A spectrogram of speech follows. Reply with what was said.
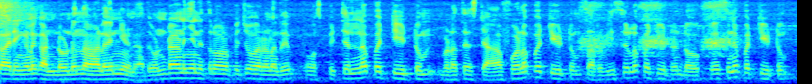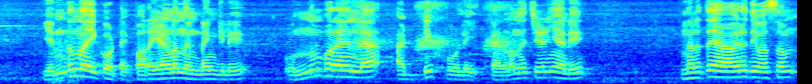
കാര്യങ്ങളും കണ്ടുകൊണ്ടുന്ന ആൾ തന്നെയാണ്. അതുകൊണ്ടാണ് ഞാൻ ഇത്ര ഉറപ്പിച്ച് പറയണത്. ഹോസ്പിറ്റലിനെ പറ്റിയിട്ടും ഇവിടുത്തെ സ്റ്റാഫുകളെ പറ്റിയിട്ടും സർവീസുകളെ പറ്റിയിട്ടും ഡോക്ടേഴ്സിനെ പറ്റിയിട്ടും എന്തെന്നായിക്കോട്ടെ. പറയുകയാണെന്നുണ്ടെങ്കിൽ ഒന്നും പറയാനില്ല അടിപൊളി. കാരണം എന്ന് വെച്ച് കഴിഞ്ഞാൽ ഇന്നലത്തെ ആ ഒരു ദിവസം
